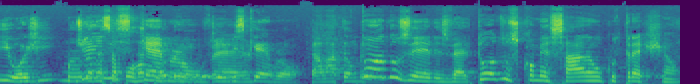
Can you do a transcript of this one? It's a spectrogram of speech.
e hoje manda James nessa porra Cameron, toda. James. Cameron, tá lá também. Todos eles, velho, todos começaram com o trechão.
